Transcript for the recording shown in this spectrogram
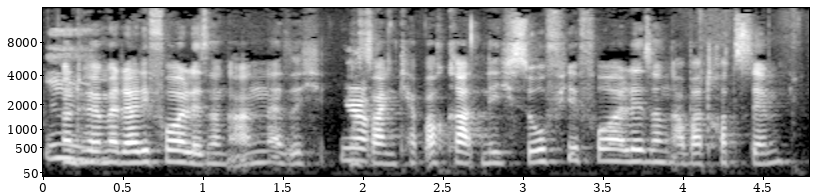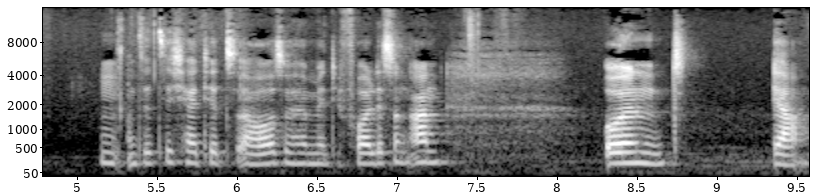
mhm. und höre mir da die Vorlesung an. Also ich ja. muss sagen, ich habe auch gerade nicht so viel Vorlesung, aber trotzdem hm, sitze ich halt hier zu Hause, höre mir die Vorlesung an. Und ja,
